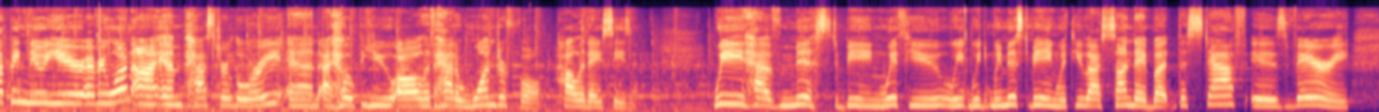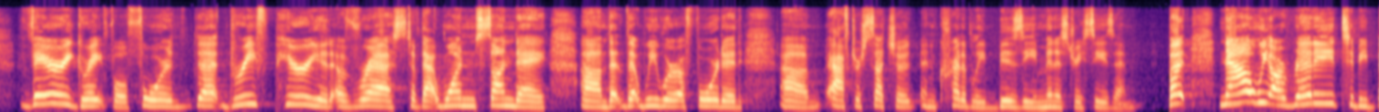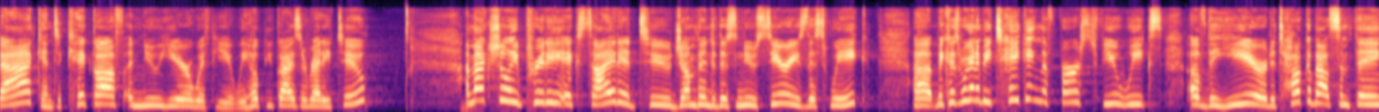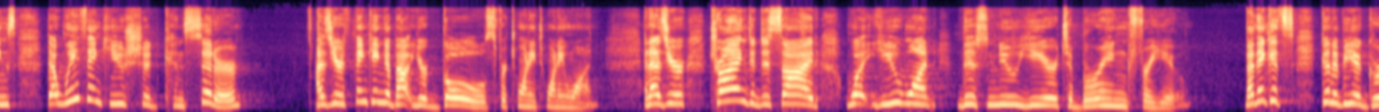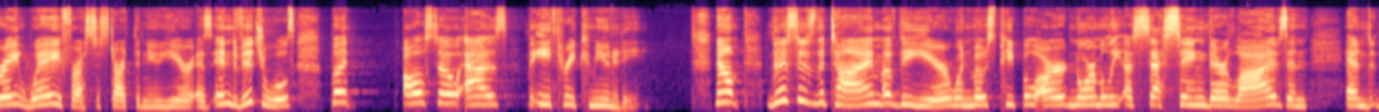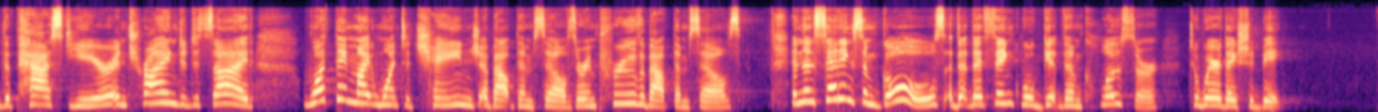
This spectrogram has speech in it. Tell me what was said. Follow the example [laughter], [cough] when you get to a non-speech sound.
Happy New Year, everyone. I am Pastor Lori, and I hope you all have had a wonderful holiday season. We have missed being with you. We, we, we, missed being with you last Sunday, but the staff is very, very grateful for that brief period of rest of that one Sunday um, that, that we were afforded um, after such an incredibly busy ministry season. But now we are ready to be back and to kick off a new year with you. We hope you guys are ready too. I'm actually pretty excited to jump into this new series this week uh, because we're going to be taking the first few weeks of the year to talk about some things that we think you should consider as you're thinking about your goals for 2021. And as you're trying to decide what you want this new year to bring for you. I think it's going to be a great way for us to start the new year as individuals, but also as the E3 community. Now, this is the time of the year when most people are normally assessing their lives and, and the past year and trying to decide what they might want to change about themselves or improve about themselves, and then setting some goals that they think will get them closer to where they should be.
